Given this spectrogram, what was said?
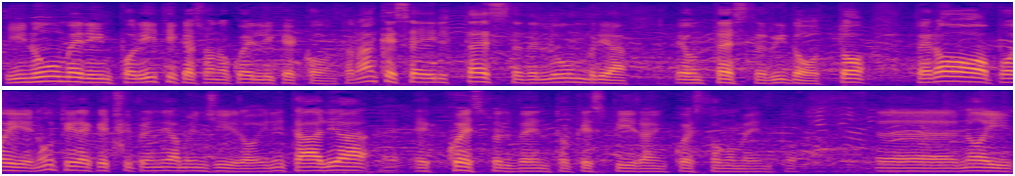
i numeri in politica sono quelli che contano, anche se il test dell'Umbria è un test ridotto, però poi è inutile che ci prendiamo in giro, in Italia è questo il vento che spira in questo momento. Eh, noi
